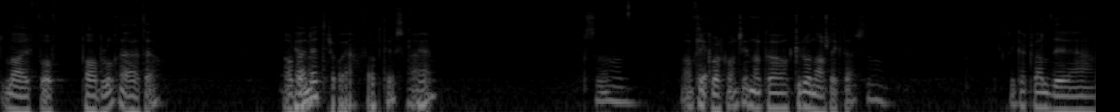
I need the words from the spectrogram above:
'Life of Pablo', det Albumet. ja, det tror jeg faktisk. Ja. Ja. Så han fikk vel kanskje inn noen kroner og slikt der. Så sikkert veldig eh,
